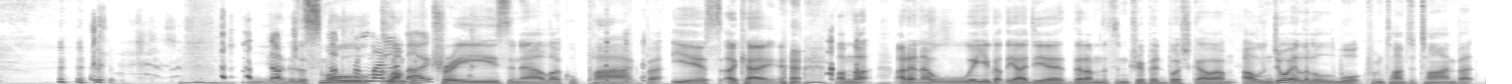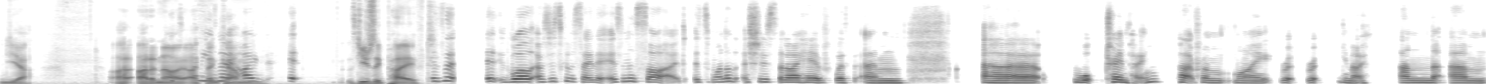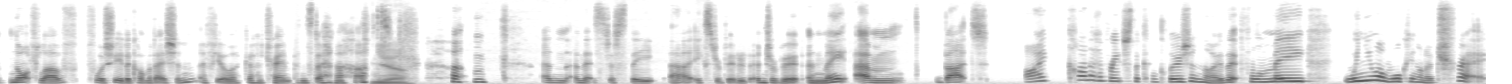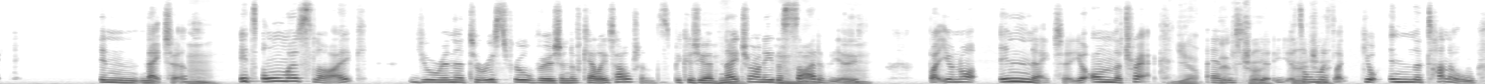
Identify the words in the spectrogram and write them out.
Yeah, there's a small clump limo. of trees in our local park, but yes, okay. I'm not, I don't know where you've got the idea that I'm this intrepid bushgoer. I'll enjoy a little walk from time to time, but yeah, I, I don't know. I think it? um, I- it- it's usually paved. Is it, it? Well, I was just going to say that as an aside, it's one of the issues that I have with um, uh, wa- tramping. Apart from my, you know, un, um, not love for shared accommodation, if you're going to tramp and stay in a hut. Yeah. um, and and that's just the uh, extroverted introvert in me. Um, but I kind of have reached the conclusion though that for me, when you are walking on a track, in nature, Mm. it's almost like you're in a terrestrial version of Kelly Tarlton's because you have Mhm. nature on either side of you, mhm. but you're not in nature. You're on the track. Yeah, and that's true. it's Very almost true. like you're in the tunnel.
